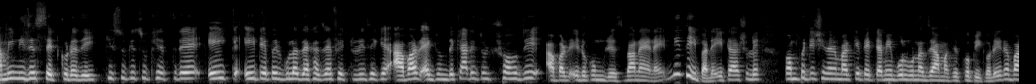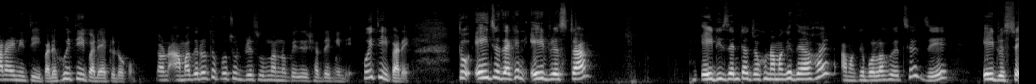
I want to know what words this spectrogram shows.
আমি নিজে সেট করে দিই। কিছু কিছু ক্ষেত্রে এই এই টাইপেরগুলো দেখা যায় ফ্যাক্টরি থেকে আবার একজন দেখে আরেকজন সহজেই আবার এরকম ড্রেস বানায় নেয়। নিতেই পারে। এটা আসলে কম্পিটিশনের মার্কেট এটা আমি বলব না যে আমাকে কপি করে। এটা বানায় নিতেই পারে। হইতেই পারে একরকম কারণ আমাদেরও তো প্রচুর ড্রেস অন্যান্য পেজের সাথে মিলে। হইতেই পারে। তো এই যে দেখেন, এই ড্রেসটা এই ডিজাইনটা যখন আমাকে দেওয়া হয়, আমাকে বলা হয়েছে যে এই ড্রেসটা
